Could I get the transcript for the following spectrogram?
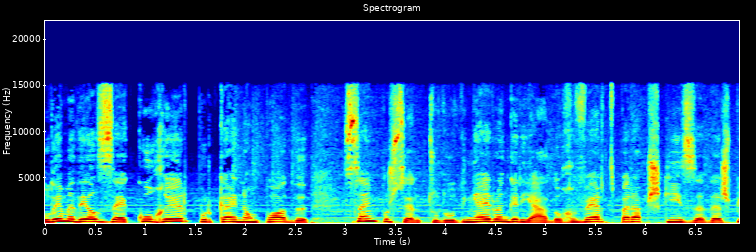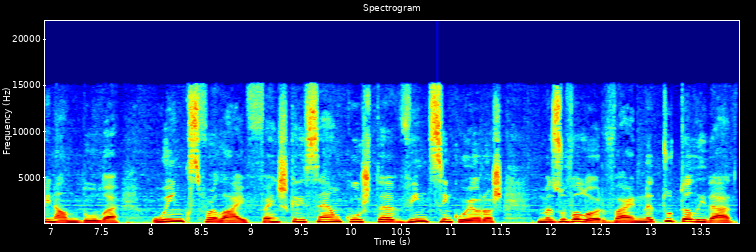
O lema deles é correr por quem não pode. 100% do dinheiro angariado reverte para a pesquisa da espinal medula. Wings for Life. A inscrição custa 25 euros, mas o valor vai na totalidade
